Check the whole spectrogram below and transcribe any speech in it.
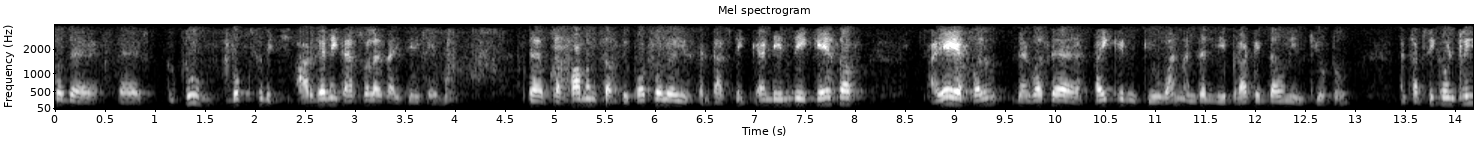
so the, the two books which organic as well as ICICI book, the performance of the portfolio is fantastic. And in the case of IIFL, there was a spike in Q1 and then we brought it down in Q2. And subsequently,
